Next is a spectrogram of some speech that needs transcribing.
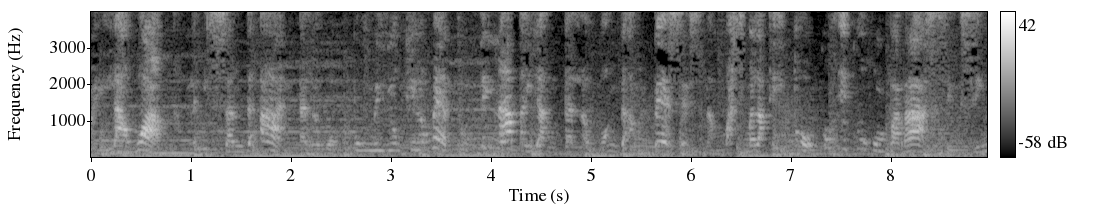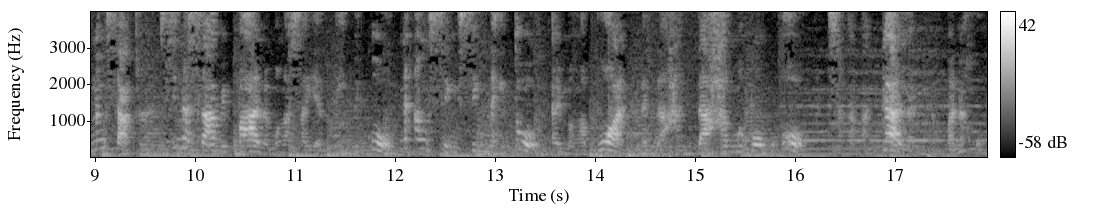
may lawak na isang daan dalawampung milyong kilometro. Tinatayang dalawang daang beses na mas malaki ito kung ikukumpara sa singsing ng Saturn. Sinasabi pa ng mga sayantipiko na ang singsing na ito ay mga buwan na dahan-dahang mabubuo sa katagalan ng panahon.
